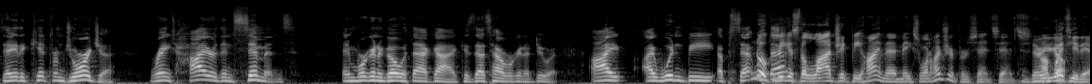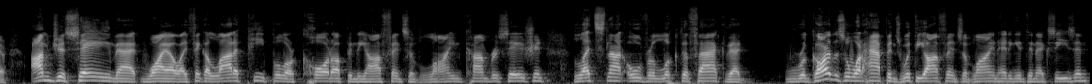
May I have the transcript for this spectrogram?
say the kid from Georgia, ranked higher than Simmons, and we're going to go with that guy because that's how we're going to do it. I I wouldn't be upset No, with that. because the logic behind that makes 100% sense. There I'm go. with you there. I'm just saying that while I think a lot of people are caught up in the offensive line conversation, let's not overlook the fact that regardless of what happens with the offensive line heading into next season,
